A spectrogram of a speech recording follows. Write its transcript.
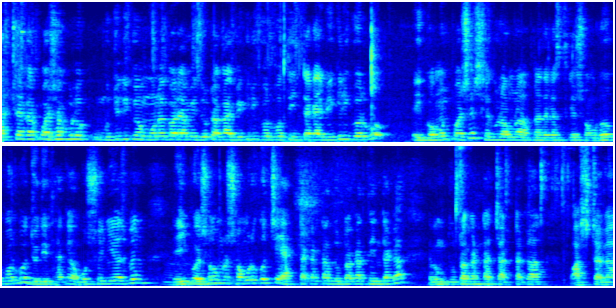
এক টাকার পয়সাগুলো যদি কেউ মনে করে আমি দু টাকায় বিক্রি করব, তিন টাকায় বিক্রি করব, এই কমন পয়সা সেগুলো আমরা আপনাদের কাছ থেকে সংগ্রহ করব। যদি থাকে অবশ্যই নিয়ে আসবেন। এই পয়সাও আমরা সংগ্রহ করছি, এক টাকাটা, দু টাকা, তিন টাকা এবং দু টাকাটা, চার টাকা, পাঁচ টাকা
